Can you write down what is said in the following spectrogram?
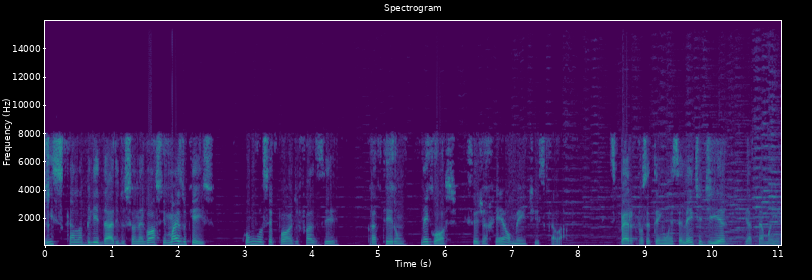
escalabilidade do seu negócio e, mais do que isso, como você pode fazer para ter um negócio que seja realmente escalável. Espero que você tenha um excelente dia e até amanhã.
